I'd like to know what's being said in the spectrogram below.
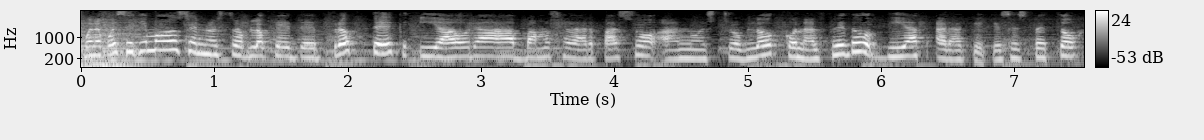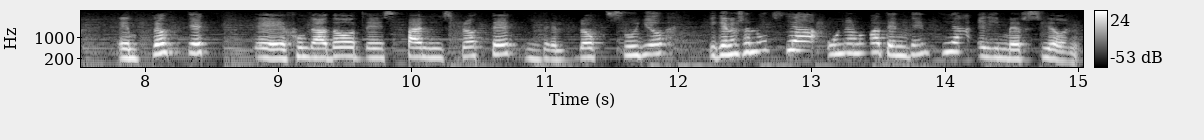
Bueno, pues seguimos en nuestro bloque de PropTech y ahora vamos a dar paso a nuestro blog con Alfredo Díaz Araque, que es experto en PropTech, eh, fundador de Spanish PropTech, del blog suyo, y que nos anuncia una nueva tendencia en inversión.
